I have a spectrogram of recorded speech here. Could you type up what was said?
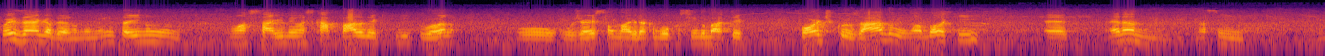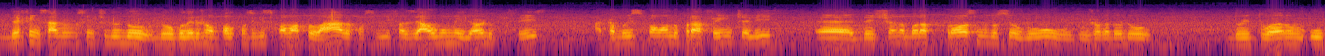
Pois é, Gabriel, no momento aí, num, numa saída e uma escapada da equipe do Ituano, o, o Gerson Magrão acabou conseguindo bater forte cruzado, uma bola que é, era assim defensável no sentido do, do goleiro João Paulo conseguir espalmar para o lado, conseguir fazer algo melhor do que fez. Acabou espalmando para frente ali, é, deixando a bola próximo do seu gol. O jogador do, do Ituano, o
